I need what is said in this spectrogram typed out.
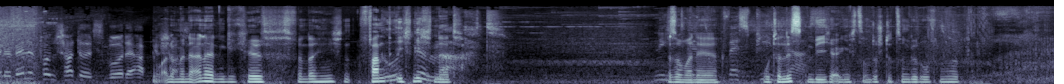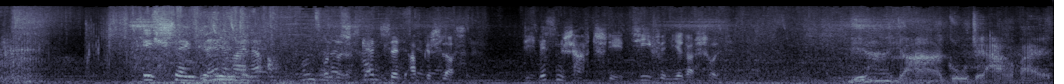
Eine Welle von Shuttles wurde Ich hab alle abgeschossen. meine Einheiten gekillt. Das fand ich nicht, fand Gut ich nicht nett. gemacht. Also meine. Mutalisten, die ich eigentlich zur Unterstützung gerufen habe. Ich schenke dir meine Opfer. Unsere Scans sind abgeschlossen. Die Wissenschaft steht tief in ihrer Schuld. Ja, ja, gute Arbeit.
